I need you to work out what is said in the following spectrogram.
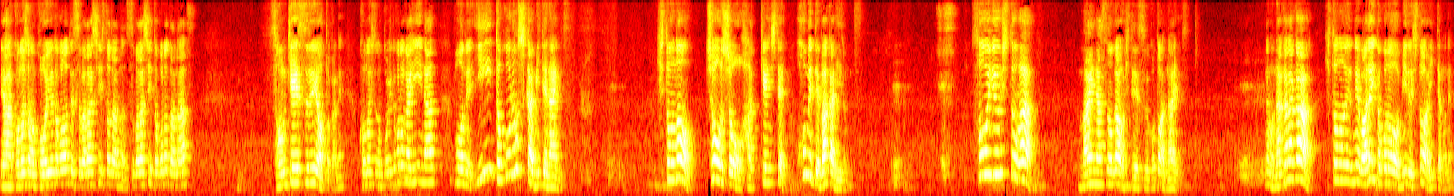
いやこの人のこういうところって素晴らしい人だな素晴らしいところだな尊敬するよとかねこの人のこういうところがいいなもうねいいところしか見てないんです。人の長所を発見して褒めてばかりいるんです。そういう人はマイナスの我を否定することはないです。でもなかなか人のね悪いところを見る人はいてもね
